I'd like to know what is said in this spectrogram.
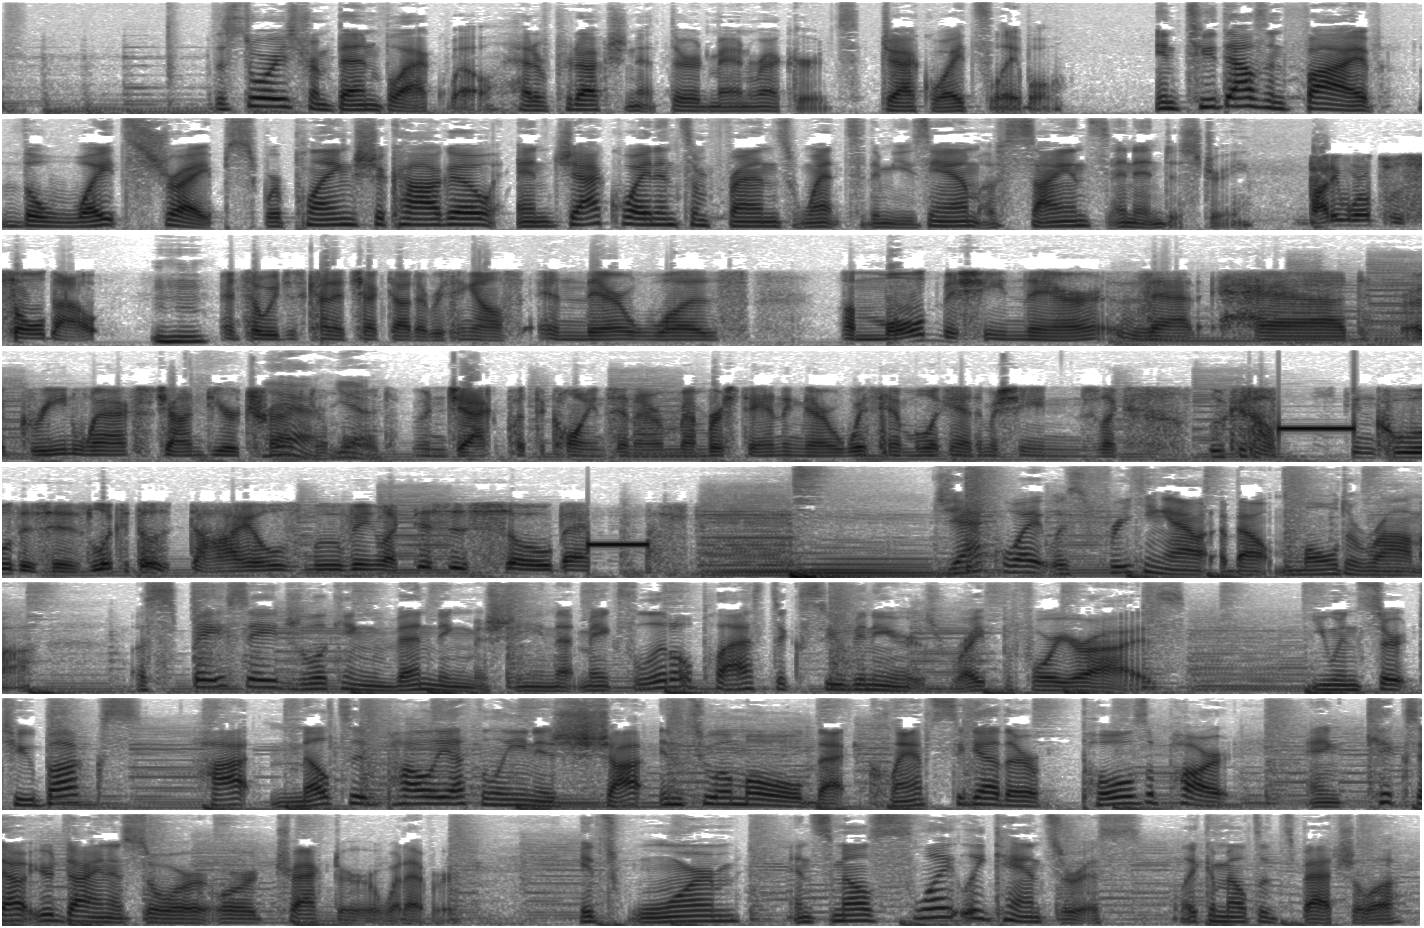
The story's from Ben Blackwell, head of production at Third Man Records, Jack White's label. In 2005, the White Stripes were playing Chicago, and Jack White and some friends went to the Museum of Science and Industry. Body Worlds was sold out, mm-hmm. and so we just kind of checked out everything else. And there was a mold machine there that had a green wax John Deere tractor yeah, yeah. mold. When Jack put the coins in, I remember standing there with him looking at the machine. He's like, "Look at how cool this is! Look at those dials moving! Like this is so bad." Jack White was freaking out about Mold-O-Rama, a space-age looking vending machine that makes little plastic souvenirs right before your eyes. You insert two bucks, hot, melted polyethylene is shot into a mold that clamps together, pulls apart, and kicks out your dinosaur or tractor or whatever. It's warm and smells slightly cancerous, like a melted spatula.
